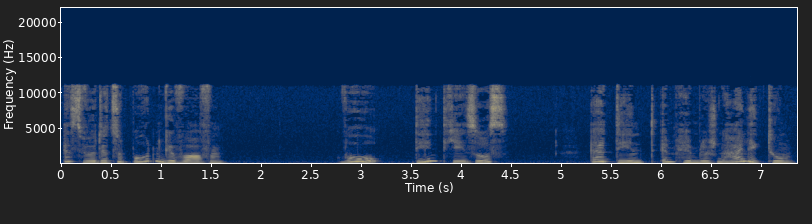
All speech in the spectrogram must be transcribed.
Es würde zu Boden geworfen. Wo dient Jesus? Er dient im himmlischen Heiligtum.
